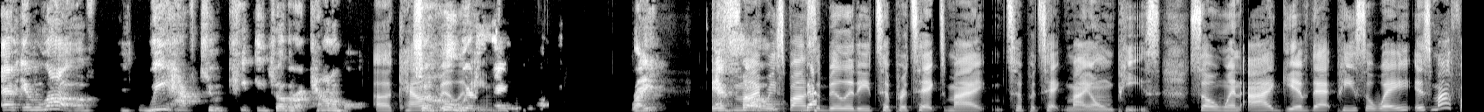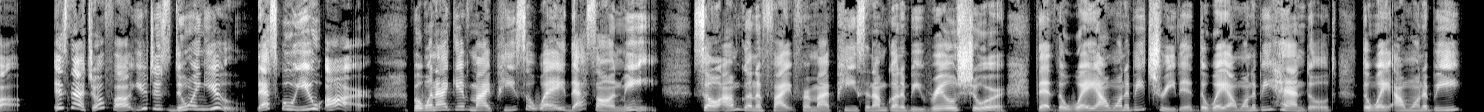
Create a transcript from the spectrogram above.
And in love, we have to keep each other accountable. Accountability. right? It's so my responsibility that- to protect my to protect my own peace. So when I give that peace away, it's my fault. It's not your fault. You're just doing you. That's who you are. But when I give my peace away, that's on me. So I'm going to fight for my peace and I'm going to be real sure that the way I want to be treated, the way I want to be handled, the way I want to be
